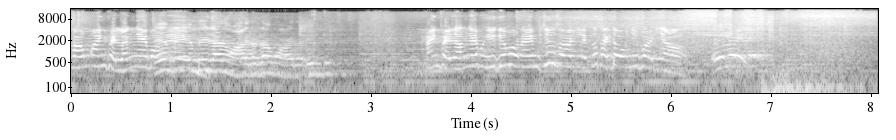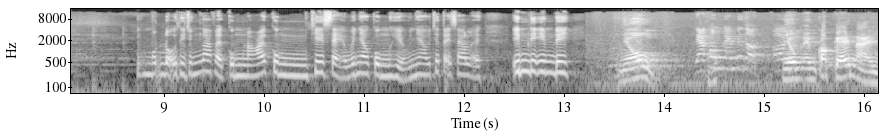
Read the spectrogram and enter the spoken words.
Không anh phải lắng nghe bọn Em em đi em. đi ra ngoài rồi ra ngoài rồi em đi. Anh phải lắng nghe ý kiến bọn em chứ sao anh lại cứ thái độ như vậy nhở? Em đi. Một đội thì chúng ta phải cùng nói cùng chia sẻ với nhau cùng hiểu nhau chứ tại sao lại im đi im đi. Nhung. Dạ không em biết rồi. Ôi, Nhung em có kế này.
